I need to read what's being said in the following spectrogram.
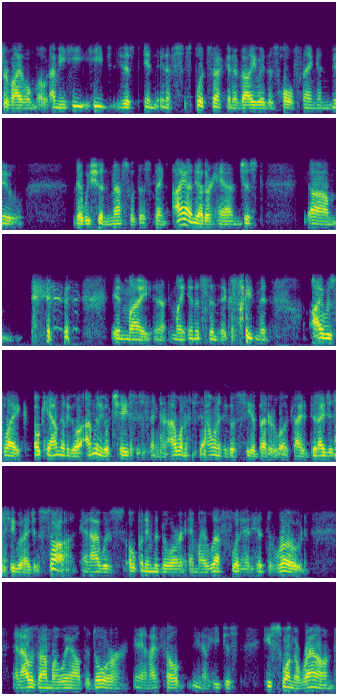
survival mode. I mean, he he just in in a split second evaluated this whole thing and knew that we shouldn't mess with this thing. I, on the other hand, just um, in my uh, my innocent excitement, I was like, okay, I'm gonna go. I'm gonna go chase this thing. And I want to. I wanted to go see a better look. I did. I just see what I just saw, and I was opening the door, and my left foot had hit the road, and I was on my way out the door, and I felt, you know, he just he swung around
